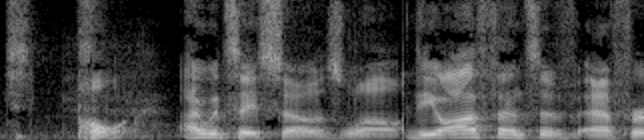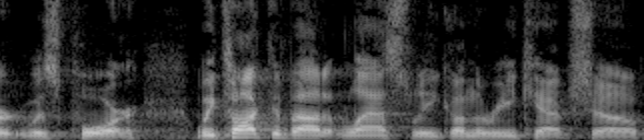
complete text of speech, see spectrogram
just poor. I would say so as well. The offensive effort was poor. We talked about it last week on the recap show,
